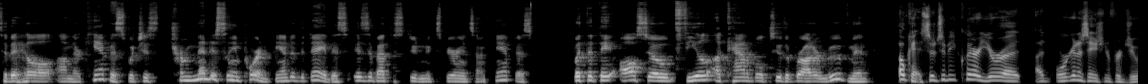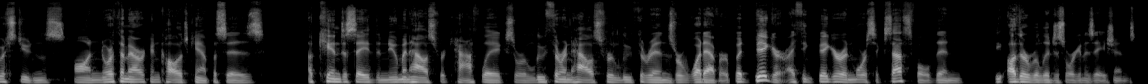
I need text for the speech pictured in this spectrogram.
to the Hillel on their campus, which is tremendously important. At the end of the day, this is about the student experience on campus, but that they also feel accountable to the broader movement Okay, so to be clear, you're a, an organization for Jewish students on North American college campuses, akin to say the Newman House for Catholics or Lutheran House for Lutherans or whatever, but bigger. I think bigger and more successful than the other religious organizations.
